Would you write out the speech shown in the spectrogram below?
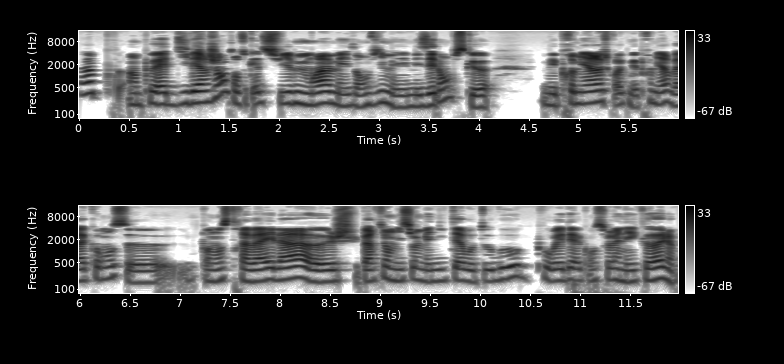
hop, un peu être divergente, en tout cas de suivre moi mes envies, mes, mes élans, puisque mes premières, je crois que mes premières vacances pendant ce travail-là, je suis partie en mission humanitaire au Togo pour aider à construire une école.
